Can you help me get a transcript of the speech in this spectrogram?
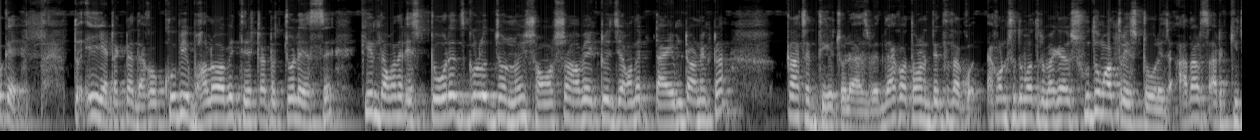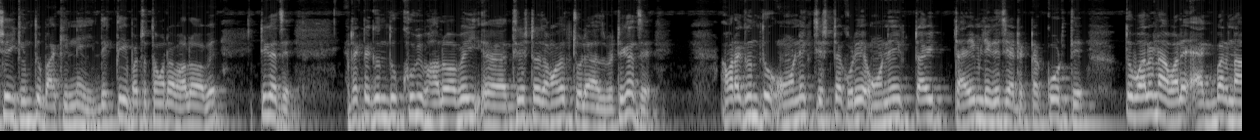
ওকে তো এই অ্যাটাকটা দেখো, খুবই ভালোভাবে চেষ্টাটা চলে এসছে, কিন্তু আমাদের স্টোরেজগুলোর জন্যই সমস্যা হবে একটু যে আমাদের টাইমটা অনেকটা কাছের দিকে চলে আসবে। দেখো, তোমরা দেখতে থাকো, এখন শুধুমাত্র বাকি শুধুমাত্র স্টোরেজ আদার্স আর কিছুই কিন্তু বাকি নেই, দেখতেই পাচ্ছ তোমরা ভালোভাবে, ঠিক আছে? অ্যাটাকটা কিন্তু খুবই ভালোভাবেই চেষ্টা আমাদের চলে আসবে, ঠিক আছে? আমরা কিন্তু অনেক চেষ্টা করে, অনেকটাই টাইম লেগেছে অ্যাটাকটা করতে। তো বলে না, বলে একবার না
